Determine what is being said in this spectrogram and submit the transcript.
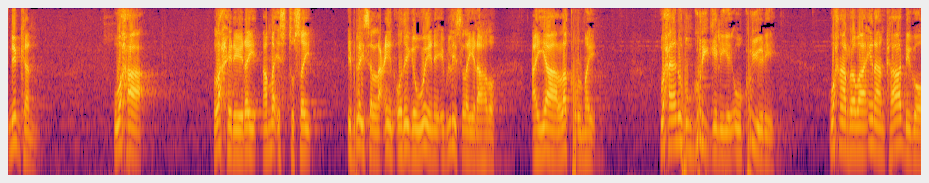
ninkan waxaa la xidhiidhay ama istusay ibliis laciin odayga weyn ee ibliis la yidhaahdo ayaa la kulmay waxaanu hunguri geliyey uu ku yidhi waxaan rabaa inaan kaa dhigo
